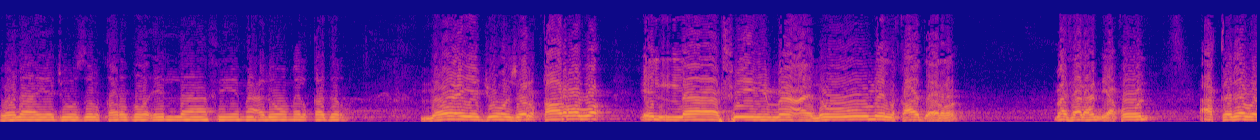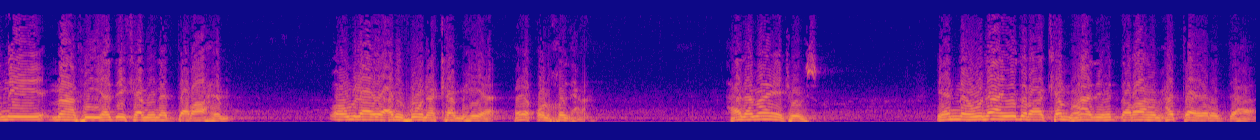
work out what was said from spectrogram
ولا يجوز القرض إلا في معلوم القدر. ما يجوز القرض إلا في معلوم القدر. مثلا يقول أقرضني ما في يدك من الدراهم وهم لا يعرفون كم هي. فيقول خذها. هذا ما يجوز لأنه لا يدرى كم هذه الدراهم حتى يردها.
